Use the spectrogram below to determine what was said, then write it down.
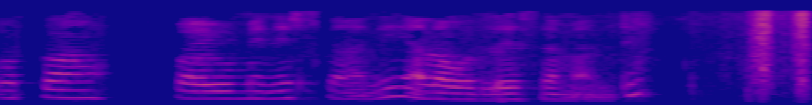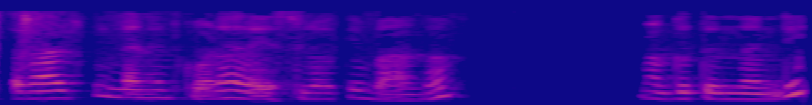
ఒక ఫైవ్ మినిట్స్ కానీ అలా వదిలేసామంటే రాగి పిండి అనేది కూడా రైస్లోకి బాగా మగ్గుతుందండి.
